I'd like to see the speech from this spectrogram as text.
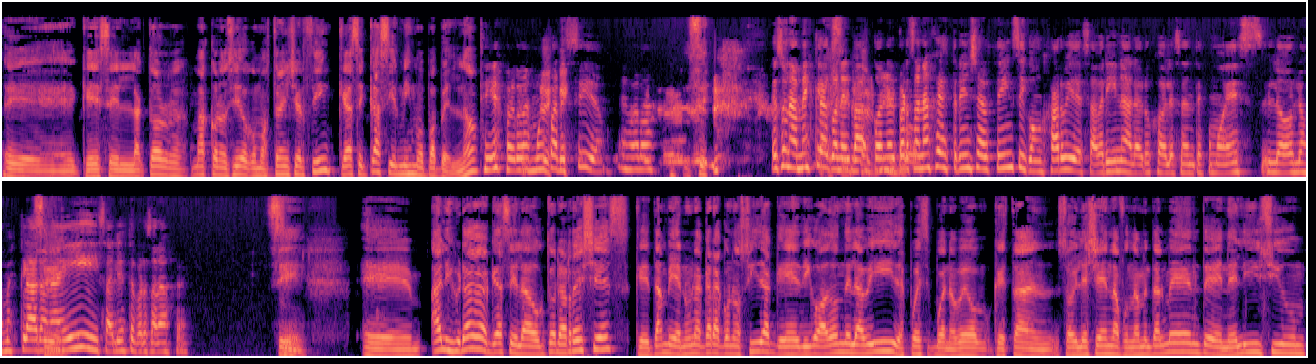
eh, que es el actor más conocido como Stranger Things, que hace casi el mismo papel, ¿no? Sí, es verdad, es muy parecido, es verdad. Sí. Es una mezcla con el, con el personaje de Stranger Things y con Harvey de Sabrina, la bruja adolescente. Es como es, los, los mezclaron Sí. ahí y salió este personaje. Sí. Eh, Alice Braga, que hace la doctora Reyes, que también una cara conocida, que digo, ¿a dónde la vi? Después, bueno, veo que está en Soy Leyenda fundamentalmente, en Elysium,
